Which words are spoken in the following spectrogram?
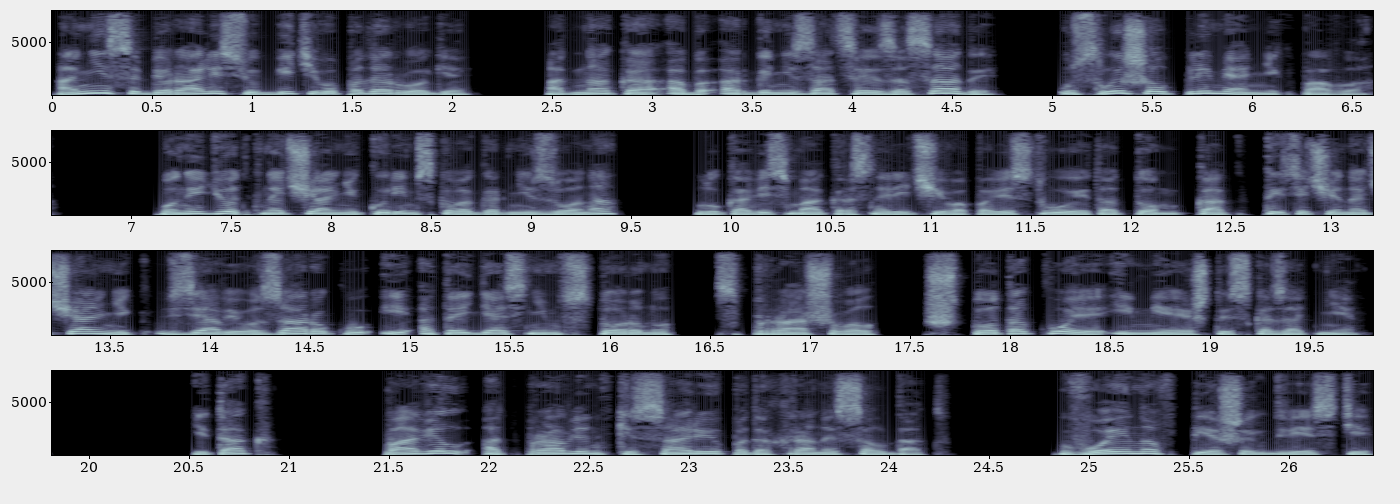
Они собирались убить его по дороге, однако об организации засады услышал племянник Павла. Он идет к начальнику римского гарнизона, Лука весьма красноречиво повествует о том, как тысяченачальник, взяв его за руку и отойдя с ним в сторону, спрашивал, что такое имеешь ты сказать мне? Итак, Павел отправлен в Кесарию под охраной солдат. Воинов пеших 200,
